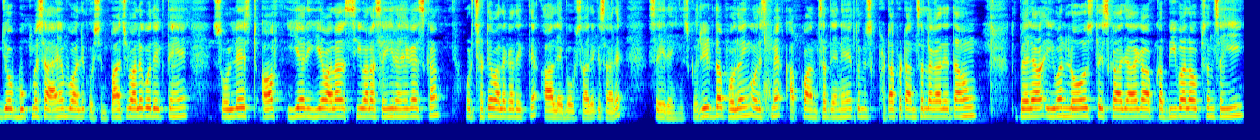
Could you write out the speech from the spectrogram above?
जो बुक में से आए हैं वो वाले क्वेश्चन पाँच वाले को देखते हैं। सोलेस्ट ऑफ़ ईयर ये वाला सी वाला सही रहेगा इसका। और छठे वाले का देखते हैं। आल एबव सारे के सारे सही रहेंगे इसको। रीड द फॉलोइंग और इसमें आपको आंसर देने हैं। तो मैं इसको फटाफट आंसर लगा देता हूँ। तो पहले इवन लॉज तो इसका आ जाएगा। आपका बी वाला ऑप्शन सही।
